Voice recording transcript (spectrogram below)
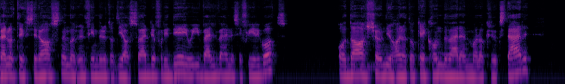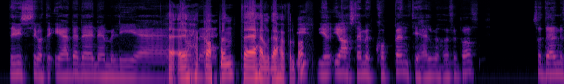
Bellatrix rasende når hun finner ut at de har sverdet, fordi det er jo i hvelvet hennes i godt. Og da skjønner jo Harry at ok, kan det være en Malakrux der? Det viser seg at det er det. Det er nemlig eh, He- sånn, eh, Kappen til Helga Hufflepuff. ja, ja, stemmer. Koppen til Helga Hufflepuff. Så den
